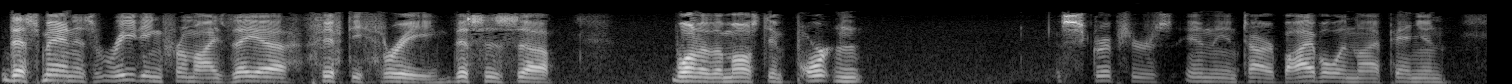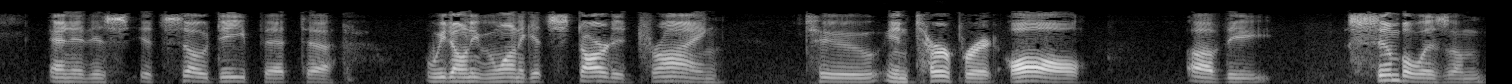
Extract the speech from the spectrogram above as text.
this man is reading from Isaiah 53. This is uh, one of the most important scriptures in the entire Bible, in my opinion, and it is it's so deep that uh, we don't even want to get started trying to interpret all of the symbolism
